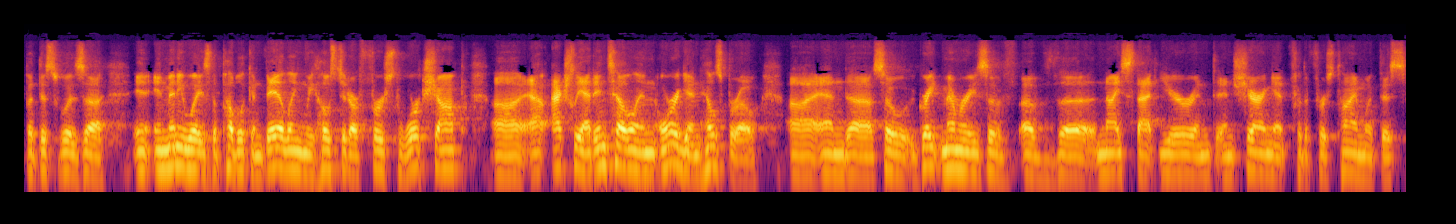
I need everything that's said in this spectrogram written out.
but this was uh, in, in many ways the public unveiling. We hosted our first workshop uh, actually at Intel in Oregon, Hillsboro, and so great memories of of the nice that year and and sharing it for the first time with this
